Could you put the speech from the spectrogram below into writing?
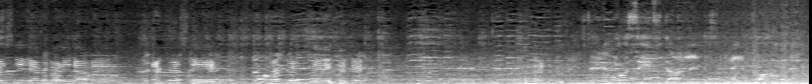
Christie, everybody down and Air Christie. Air Christie. Your seats, darlings.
